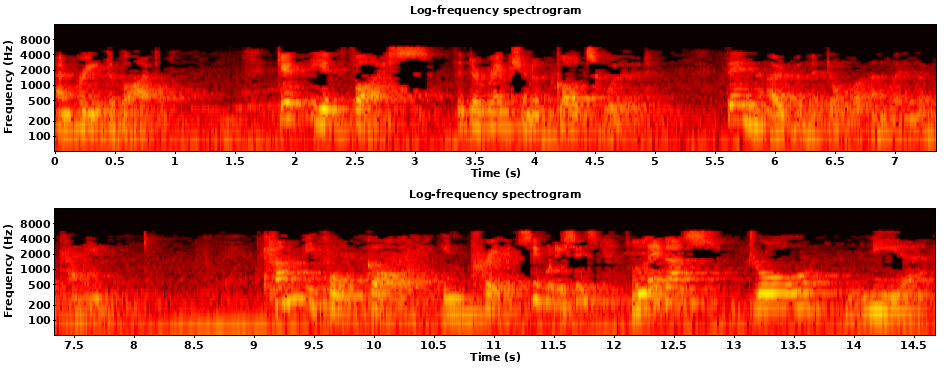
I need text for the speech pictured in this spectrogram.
and read the Bible. Get the advice, the direction of God's Word. Then open the door and let them come in. Come before God in prayer. See what he says? Let us draw near.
